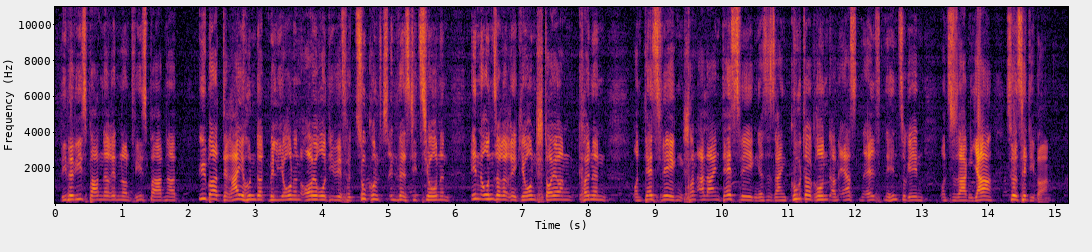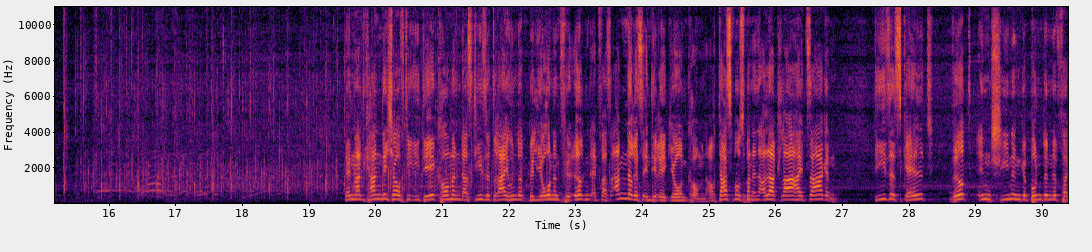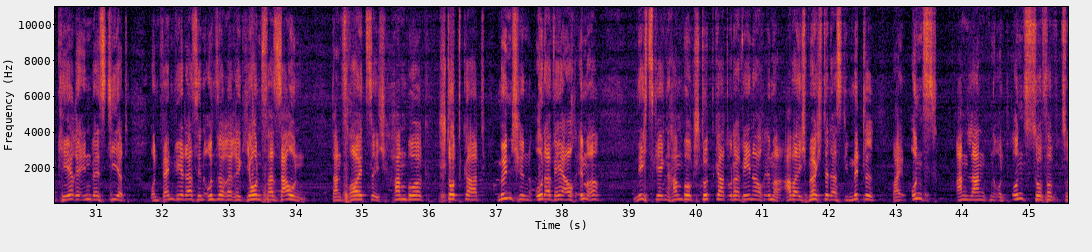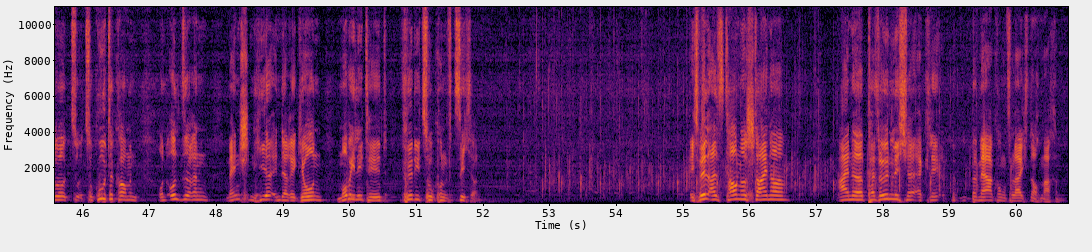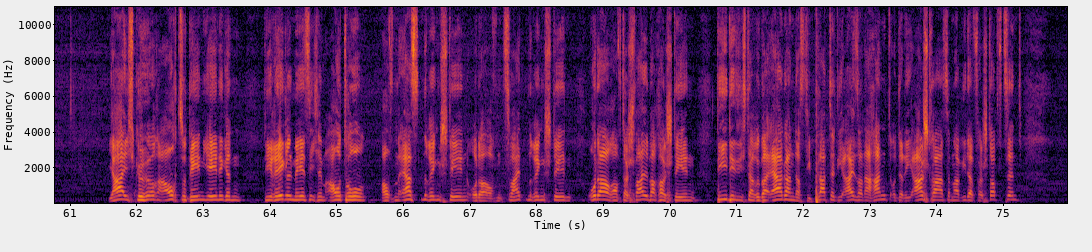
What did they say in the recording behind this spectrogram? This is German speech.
liebe Wiesbadenerinnen und Wiesbadener, über 300 Millionen Euro, die wir für Zukunftsinvestitionen in unsere Region steuern können. Und deswegen, schon allein deswegen, ist es ein guter Grund, am 1.11. hinzugehen und zu sagen Ja zur Citybahn. Denn man kann nicht auf die Idee kommen, dass diese 300 Millionen für irgendetwas anderes in die Region kommen. Auch das muss man in aller Klarheit sagen. Dieses Geld wird in schienengebundene Verkehre investiert. Und wenn wir das in unserer Region versauen, dann freut sich Hamburg, Stuttgart, München oder wer auch immer. Nichts gegen Hamburg, Stuttgart oder wen auch immer. Aber ich möchte, dass die Mittel bei uns anlanden und uns zu, zu, zu, zugutekommen und unseren Menschen hier in der Region Mobilität für die Zukunft sichern. Ich will als Taunussteiner eine persönliche Erklä Bemerkung vielleicht noch machen. Ja, ich gehöre auch zu denjenigen, die regelmäßig im Auto auf dem ersten Ring stehen oder auf dem zweiten Ring stehen oder auch auf der Schwalbacher stehen. Die, die sich darüber ärgern, dass die Platte, die eiserne Hand oder die A-Straße mal wieder verstopft sind.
